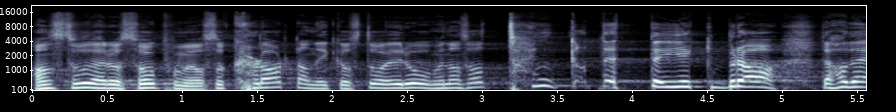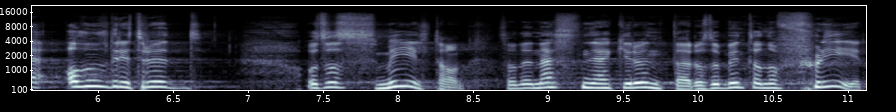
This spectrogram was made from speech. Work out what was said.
Han sto der og så på meg, og så klarte han ikke å stå i ro. Men han sa 'Tenk at dette gikk bra!' Det hadde jeg aldri trodd. Og så smilte han så det nesten gikk rundt der. Og så begynte han å flire,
